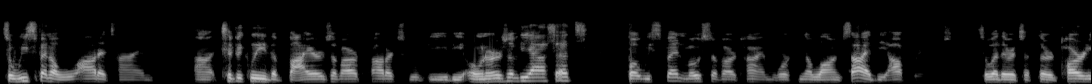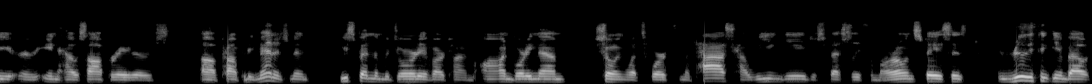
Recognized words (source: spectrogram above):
So we spend a lot of time. Uh, typically, the buyers of our products will be the owners of the assets, but we spend most of our time working alongside the operators. So whether it's a third party or in-house operators, uh, property management, we spend the majority of our time onboarding them, showing what's worked in the past, how we engage, especially from our own spaces, and really thinking about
